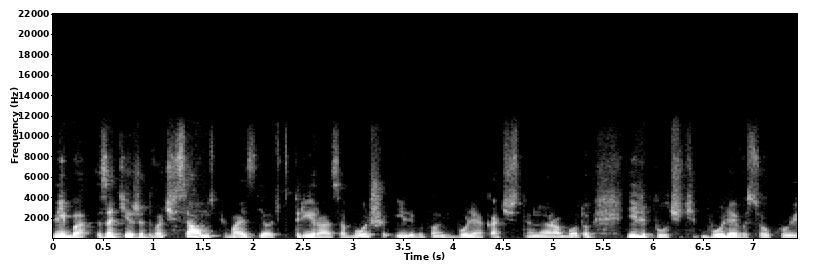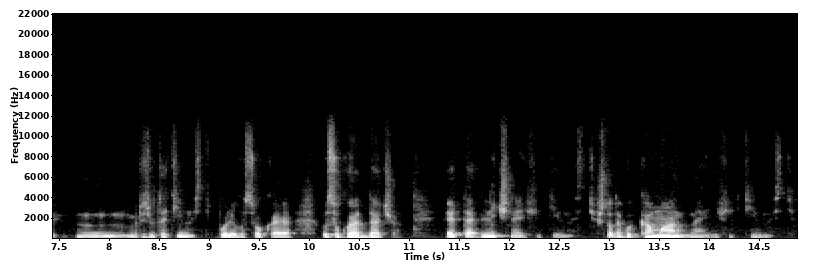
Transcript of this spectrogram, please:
Либо за те же 2 часа он успевает сделать в 3 раза больше или выполнить более качественную работу, или получить более высокую результативность, более высокая, высокую отдачу. Это личная эффективность. Что такое командная эффективность?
